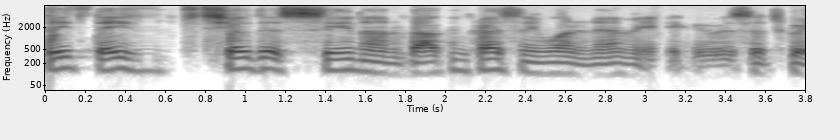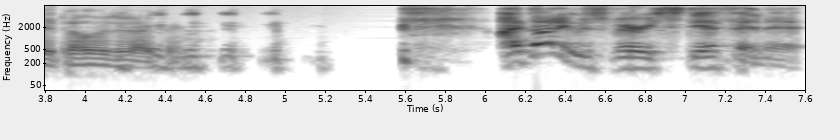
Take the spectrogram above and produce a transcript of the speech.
they they showed this scene on Falcon Crest, and he won an Emmy. It was such great television acting. I thought he was very stiff in it.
